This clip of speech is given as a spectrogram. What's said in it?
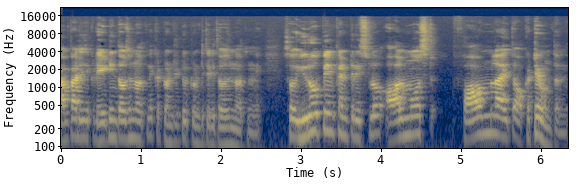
కంపారిజన్ ఇక్కడ ఎయిటీన్ థౌసండ్ అవుతుంది ఇక్కడ twenty two twenty three thousand అవుతుంది సో యూరోపియన్ కంట్రీస్లో ఆల్మోస్ట్ ఫార్ములా అయితే ఒకటే ఉంటుంది.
